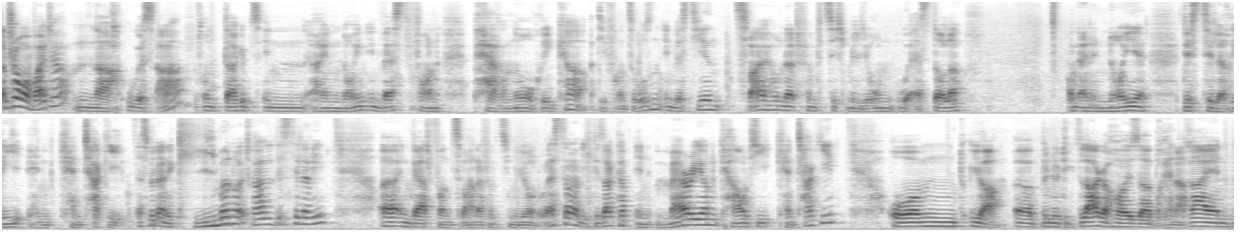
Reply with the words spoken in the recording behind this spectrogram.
Dann schauen wir weiter nach USA und da gibt es einen neuen Invest von Pernod Ricard. Die Franzosen investieren 250 Millionen US-Dollar und eine neue Distillerie in Kentucky. Es wird eine klimaneutrale Distillerie äh, in Wert von 250 Millionen US-Dollar, wie ich gesagt habe, in Marion County, Kentucky. Und ja, äh, benötigt Lagerhäuser, Brennereien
